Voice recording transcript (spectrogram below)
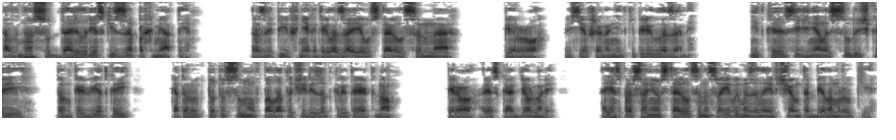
а в нос ударил резкий запах мяты. Разлепив нехотя глаза, я уставился на перо, висевшее на нитке перед глазами. Нитка соединялась с удочкой, тонкой веткой, которую кто-то сунул в палату через открытое окно. Перо резко отдернули, а я с просонья уставился на свои вымазанные в чем-то белом руки.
